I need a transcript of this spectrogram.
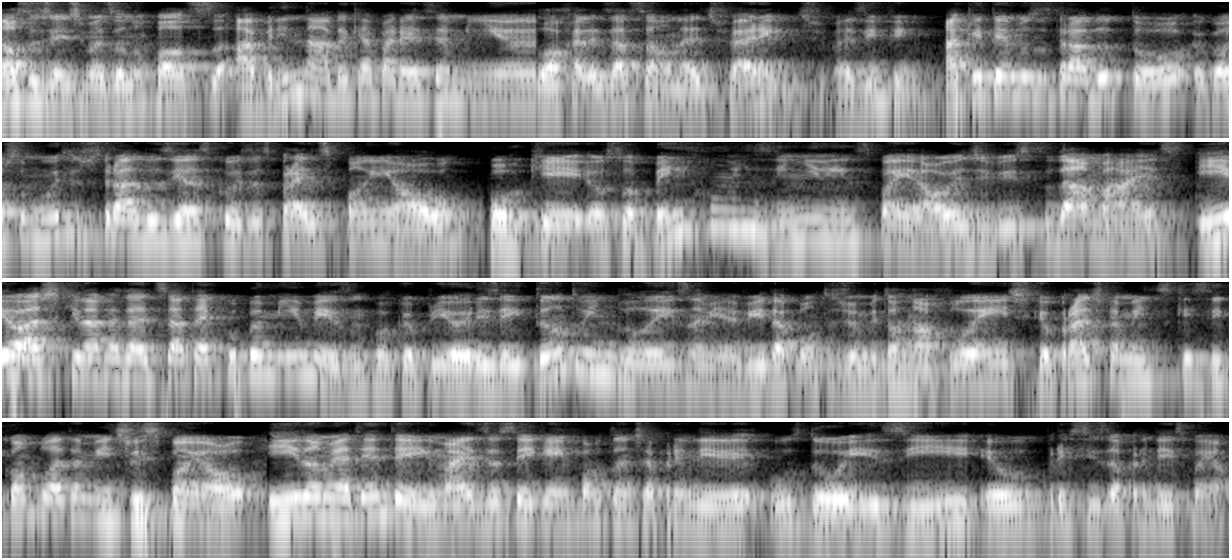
Nossa, gente, mas eu não posso abrir nada que aparece a minha localização, né? Diferente. Mas enfim. Aqui temos o tradutor. Eu gosto muito de traduzir as coisas pra espanhol, porque eu sou bem ruimzinho em espanhol, eu devia estudar mais. E eu acho que, na verdade, isso é até culpa minha mesmo, porque eu priorizei tanto o inglês na minha vida a ponto de eu me tornar fluente, que eu praticamente esqueci completamente o espanhol e não me atentei. Mas eu sei que é importante aprender os dois e eu preciso aprender espanhol.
